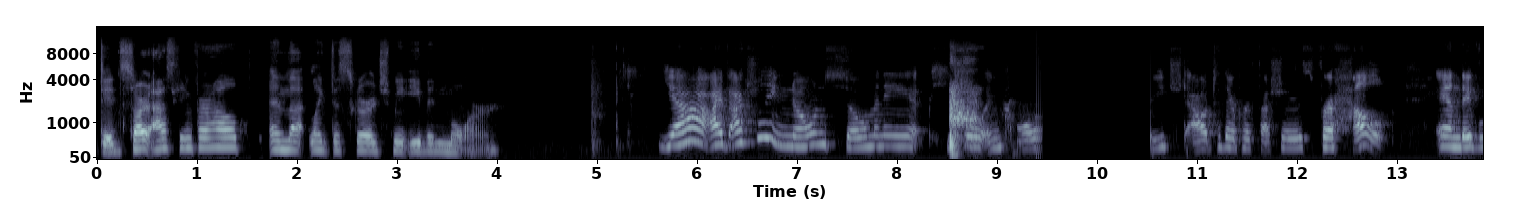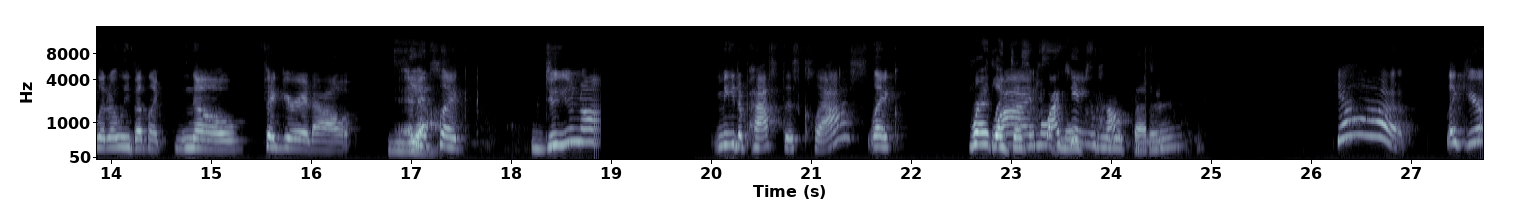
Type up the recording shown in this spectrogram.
did start asking for help and that like discouraged me even more. Yeah, I've actually known so many people in college reached out to their professors for help and they've literally been like, "No, figure it out." Yeah. And it's like, "Do you not me to pass this class?" Like Right, like why, doesn't that why make can't you help better? Yeah, like you're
